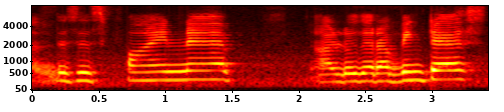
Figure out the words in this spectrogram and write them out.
And this is fine nap I'll do the rubbing test.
